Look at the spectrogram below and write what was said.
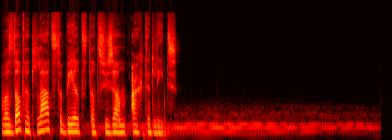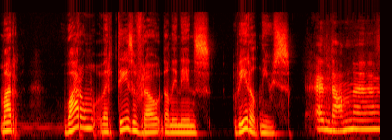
was dat het laatste beeld dat Suzanne achterliet. Maar waarom werd deze vrouw dan ineens wereldnieuws? En dan eh,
